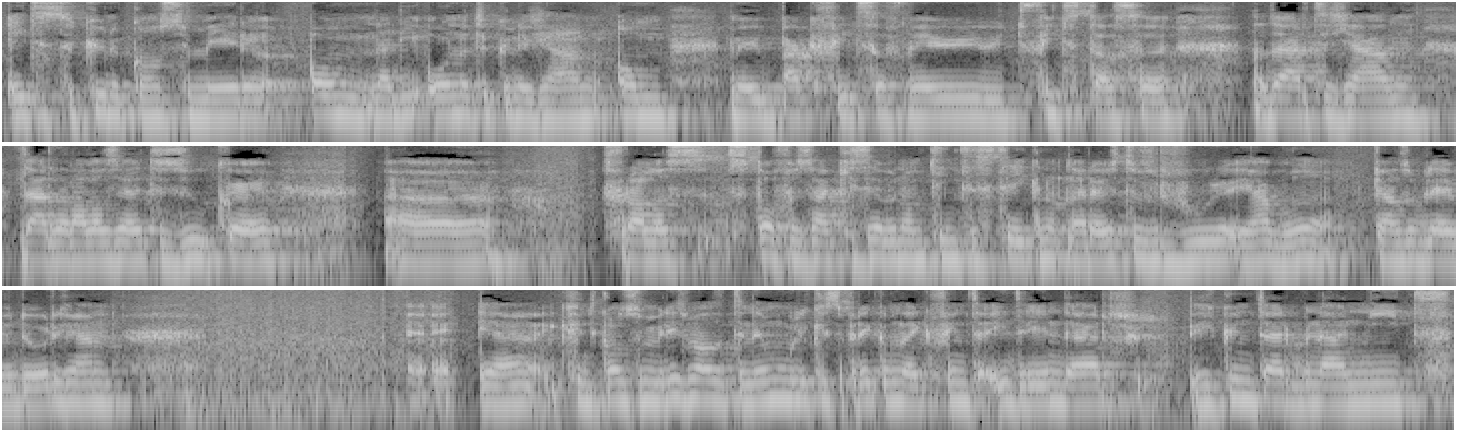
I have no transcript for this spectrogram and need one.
eten te kunnen consumeren, om naar die ONE te kunnen gaan, om met je bakfiets of met je fietstassen naar daar te gaan, daar dan alles uit te zoeken. Uh, voor alles stoffen zakjes hebben om tien te steken om naar huis te vervoeren. Ja, bon, kan zo blijven doorgaan. Uh, ja, ik vind consumerisme altijd een heel moeilijk gesprek, omdat ik vind dat iedereen daar... Je kunt daar bijna niet,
